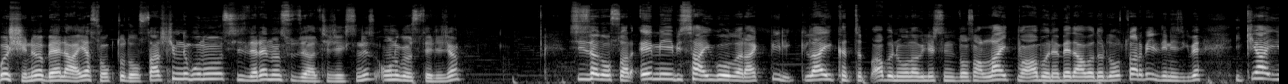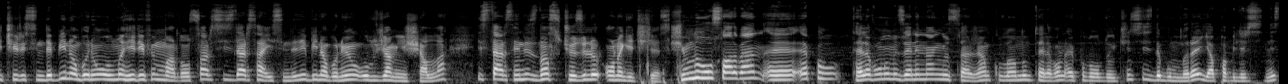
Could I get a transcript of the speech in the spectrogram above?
başını belaya soktu dostlar. Şimdi bunu sizlere nasıl düzelteceksiniz onu göstereceğim. Siz de dostlar emeğe bir saygı olarak bir like atıp abone olabilirsiniz dostlar. Like ve abone bedavadır dostlar. Bildiğiniz gibi 2 ay içerisinde 1000 abone olma hedefim var dostlar. Sizler sayesinde de 1000 abone olacağım inşallah. İsterseniz nasıl çözülür ona geçeceğiz. Şimdi dostlar ben e, Apple telefonum üzerinden göstereceğim. Kullandığım telefon Apple olduğu için siz de bunları yapabilirsiniz.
